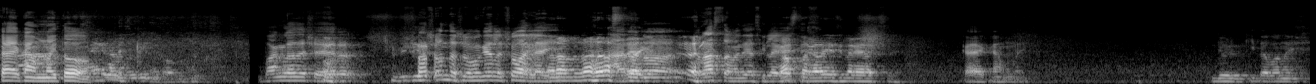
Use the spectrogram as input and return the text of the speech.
কায় কাম নাই তো। বাংলাদেশের সন্ধ্যার সময় গেলে সবাই লাই আর রাস্তা মধ্যে আসি লাগাইতে রাস্তা গাড়ি এসি লাগাই রাখছে। কায় কাম নাই। দেখুন কিতা বানাইছি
